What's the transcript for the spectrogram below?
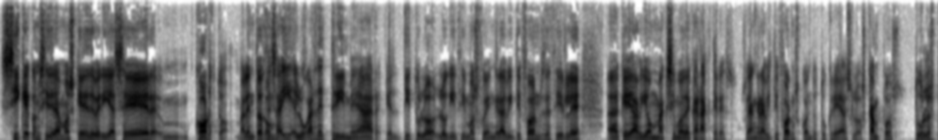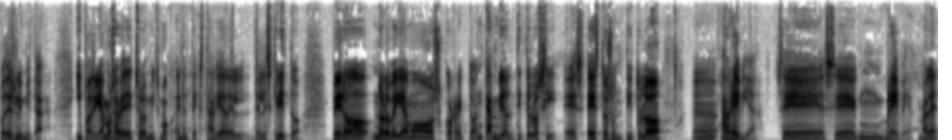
sí que consideramos que debería ser um, corto, ¿vale? Entonces ahí, en lugar de trimear el título, lo que hicimos fue en Gravity Forms decirle uh, que había un máximo de caracteres. O sea, en Gravity Forms, cuando tú creas los campos, tú los puedes limitar. Y podríamos haber hecho lo mismo en el textaria del, del escrito, pero no lo veíamos correcto. En cambio, el título sí, es esto es un título eh, abrevia. Se, mm, breve, ¿vale?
